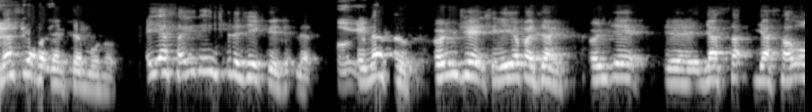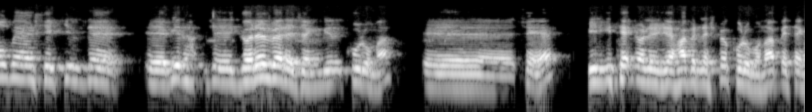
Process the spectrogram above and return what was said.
Nasıl yapacaksın sen bunu? E yasayı değiştirecek diyecekler. Öyle. E nasıl? Önce şeyi yapacaksın. Önce e, yasa, yasal olmayan şekilde e, bir e, görev vereceksin bir kuruma e, şeye Bilgi Teknoloji Haberleşme Kurumu'na BTK,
